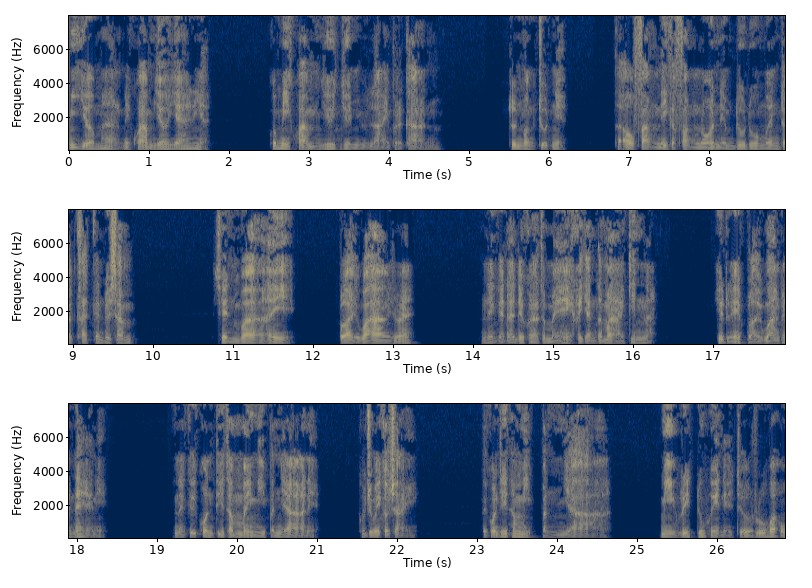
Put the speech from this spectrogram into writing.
มีเยอะมากในความเยอะแยะเนี่ยก็มีความยืดหยุ่นอยู่หลายประการ จนบางจุดเนี่ยถ้าเอาฝั่งนี้กับฝั่งโน้นเนี่ยดูดูเหมือนจะขัดกันด้วยซ้ำเช่นว่าให้ปล่อยวางใช่ไหมในกระดาษเดียวกันอาจจะไม่ให้ขยันทำมาหากินนะหรือให้ปล่อยวางกันแน่นี่นั่นคือคนที่ทำไม่มีปัญญาเนี่ยก็จะไม่เข้าใจ แต่คนที่ถ้ามีปัญญา มีฤทธิ์ด้วยเนี่ยจะรู้ว่าโอ้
